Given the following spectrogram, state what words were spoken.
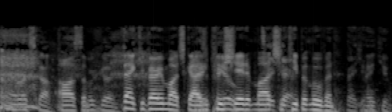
let's go. Awesome. We're good. Thank you very much, guys. Thank you. Appreciate it much, Take and keep it moving. Thank you. Thank you.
